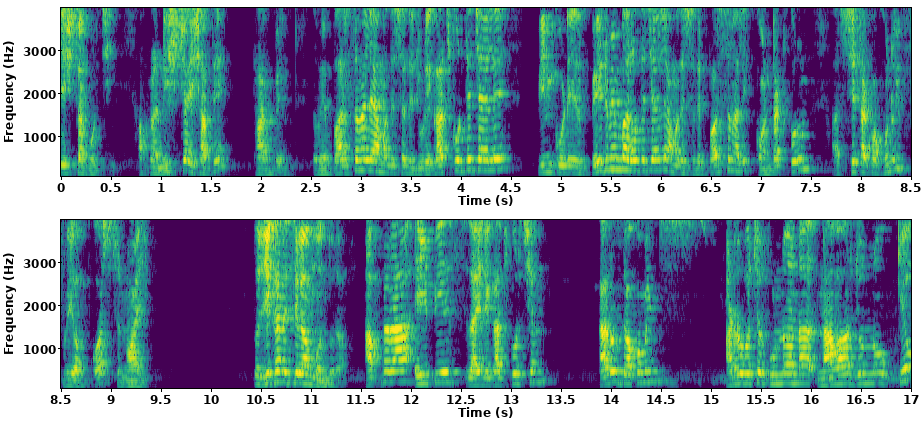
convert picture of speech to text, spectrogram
চেষ্টা করছি। আপনারা নিশ্চয়ই সাথে থাকবেন। তবে পার্সোনালি আমাদের সাথে জুড়ে কাজ করতে চাইলে পিনকোডের পেড মেম্বার হতে চাইলে আমাদের সাথে পার্সোনালি কন্ট্যাক্ট করুন, আর সেটা কখনোই ফ্রি অফ কস্ট নয়। তো যেখানে ছিলাম বন্ধুরা, আপনারা এইপিএস লাইনে কাজ করছেন। কারোর ডকুমেন্টস আঠারো বছর পূর্ণ না না হওয়ার জন্য কেউ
